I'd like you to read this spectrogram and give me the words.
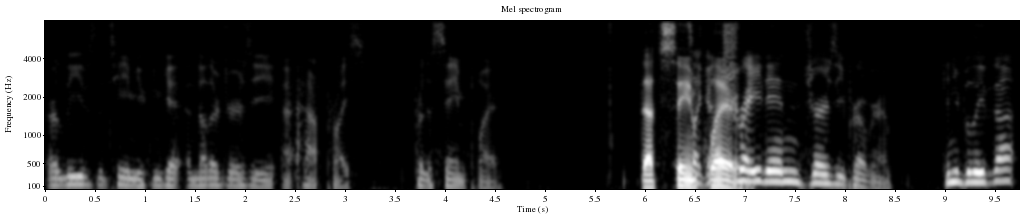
or leaves the team, you can get another jersey at half price for the same player. that same it's like player. a trade-in jersey program. Can you believe that?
